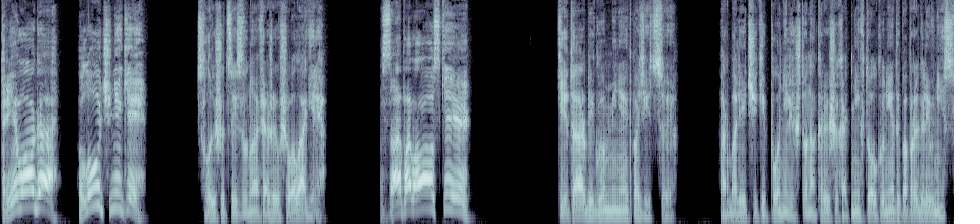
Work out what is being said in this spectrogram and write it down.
«Тревога! Лучники!» — слышится из вновь ожившего лагеря. «За повозки!» Китар бегом меняет позицию. Арбалетчики поняли, что на крышах от них толку нет, и попрыгали вниз.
